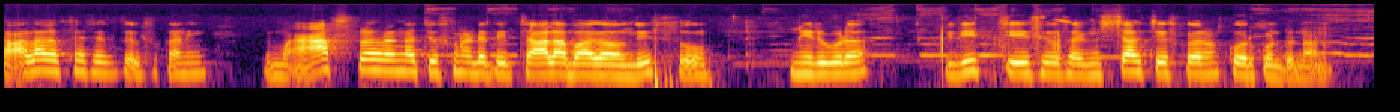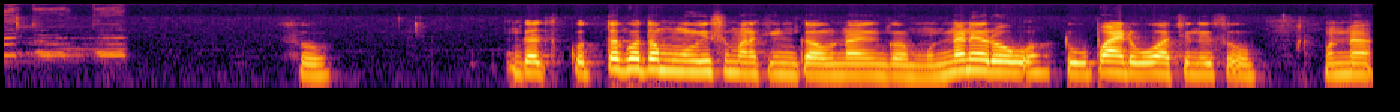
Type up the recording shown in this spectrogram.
చాలా వెబ్సైట్స్ అయితే తెలుసు కానీ యాప్స్ ప్రకారంగా చూసుకున్నట్టయితే చాలా బాగా ఉంది. సో మీరు కూడా ఇది చేసి ఒకసారి ఇన్స్టాల్ చేసుకోవాలని కోరుకుంటున్నాను. సో ఇంకా కొత్త కొత్త మూవీస్ మనకి ఇంకా ఉన్నాయి. ఇంకా మొన్ననే రో టూ పాయింట్ ఓ వచ్చింది. సో మొన్న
